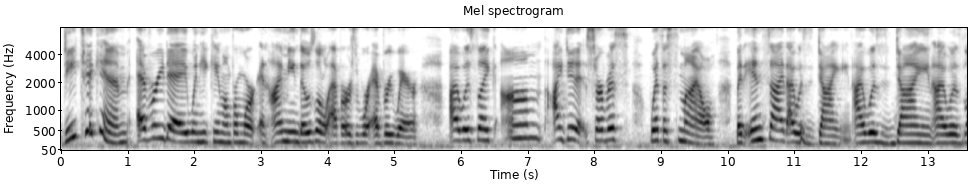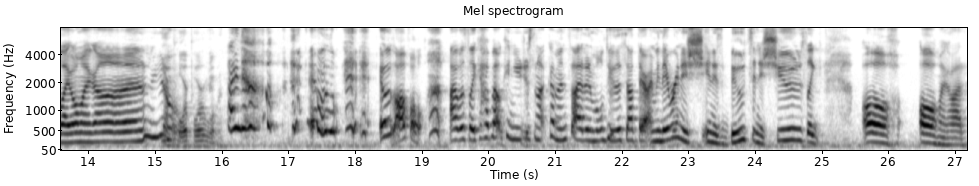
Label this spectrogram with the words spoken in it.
de-tick him every day when he came home from work and i mean those little efforts were everywhere i was like um i did it service with a smile but inside i was dying i was dying i was like oh my god you, You know, poor, poor woman. I know. It was it was awful. I was like, "How about can you just not come inside and we'll do this out there?" I mean, they were in his in his boots and his shoes, like, oh, oh my god.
